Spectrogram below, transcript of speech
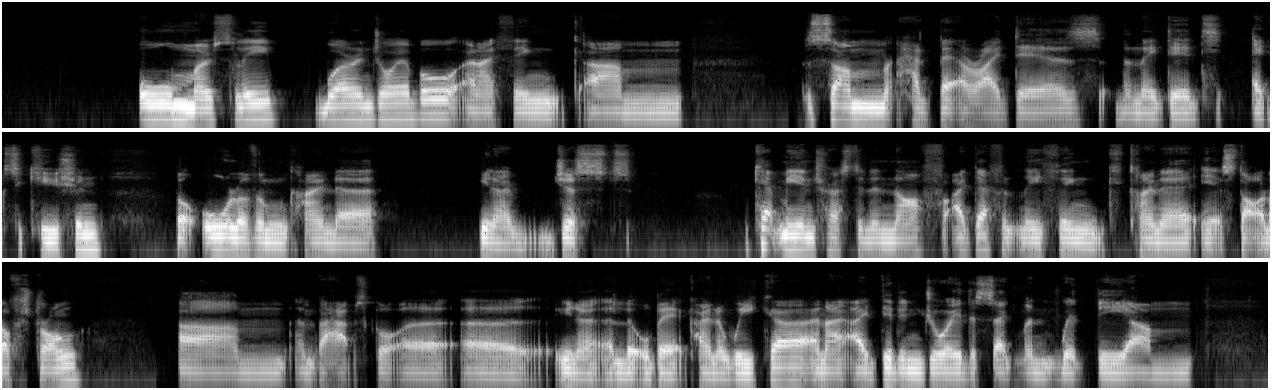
all mostly were enjoyable, and I think um, some had better ideas than they did execution, but all of them kind of, you know, just kept me interested enough. I definitely think kind of it started off strong um, and perhaps got a, a, you know a little bit kind of weaker. And I, I did enjoy the segment with the um,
